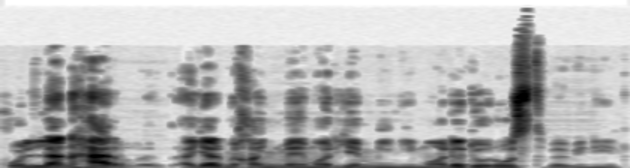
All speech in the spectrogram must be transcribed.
کلا هر اگر می‌خواین معماری مینیمال درست ببینید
